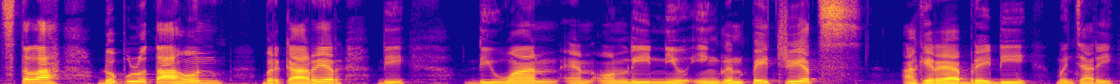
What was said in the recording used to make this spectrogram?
setelah 20 tahun berkarir di di one and only New England Patriots. Akhirnya Brady mencari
